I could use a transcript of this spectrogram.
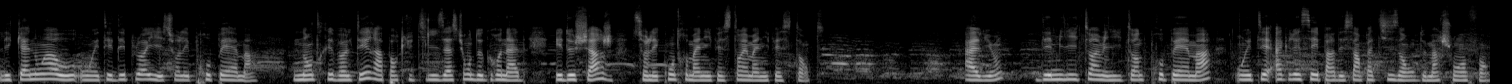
les canons à eau ont été déployés sur les pro-PMA. Nantes révoltée rapporte l'utilisation de grenades et de charges sur les contre-manifestants et manifestantes. À Lyon, des militants et militantes pro-PMA ont été agressés par des sympathisants de Marchons Enfants.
